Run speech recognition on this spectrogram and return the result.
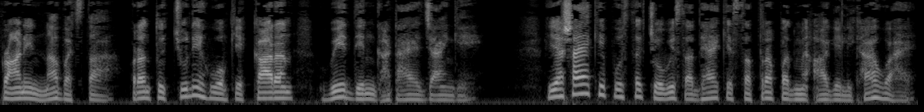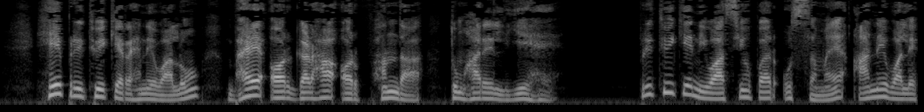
प्राणी न बचता, परंतु चुने हुओं के कारण वे दिन घटाए जाएँगे। यशाया की पुस्तक 24 अध्याय के 17 पद में आगे लिखा हुआ है, हे पृथ्वी के रहने वालों, भय और गढ़ा और फंदा तुम्हारे लिए है। पृथ्वी के निवासियों पर उस समय आने वाले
